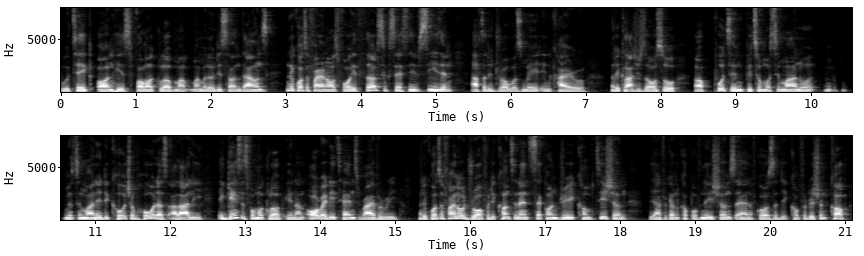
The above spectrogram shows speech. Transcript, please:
will take on his former club Mamelodi Sundowns in the quarterfinals for a third successive season after the draw was made in Cairo. Now, the clash is also uh, putting Pitso Mosimane, the coach of holders Al Ahly, against his former club in an already tense rivalry. Now, the quarterfinal draw for the continent's secondary competition, the African Cup of Nations, and of course the Confederation Cup,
